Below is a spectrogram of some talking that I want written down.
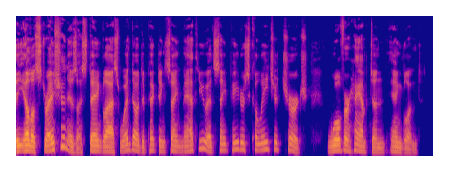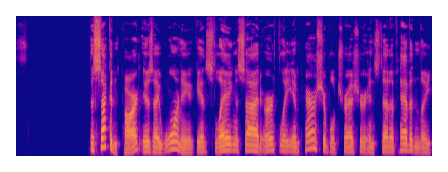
The illustration is a stained glass window depicting St. Matthew at St. Peter's Collegiate Church, Wolverhampton, England. The second part is a warning against laying aside earthly imperishable treasure instead of heavenly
